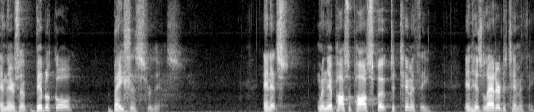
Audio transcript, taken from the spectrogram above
And there's a biblical basis for this. And it's when the Apostle Paul spoke to Timothy in his letter to Timothy.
